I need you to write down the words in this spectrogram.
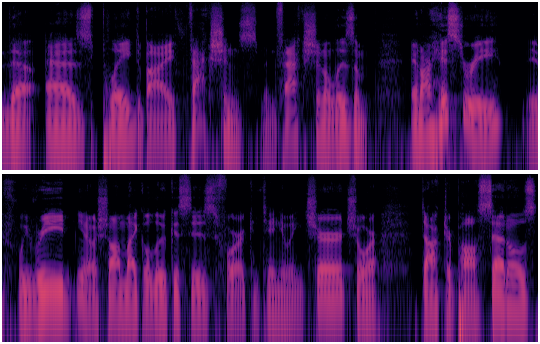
that as plagued by factions and factionalism. And our history if we read, you know, Sean Michael Lucas's For a Continuing Church or Dr. Paul Settle's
